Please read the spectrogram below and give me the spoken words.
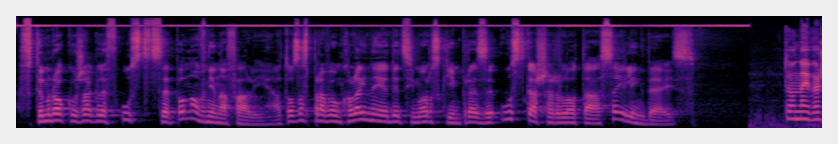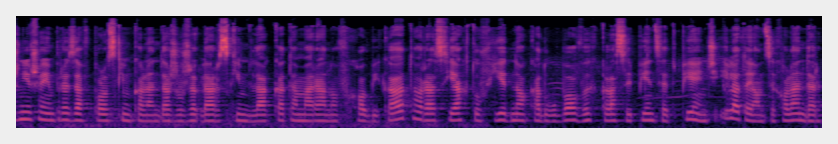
W tym roku żagle w Ustce ponownie na fali, a to za sprawą kolejnej edycji morskiej imprezy Ustka Charlotta Sailing Days. To najważniejsza impreza w polskim kalendarzu żeglarskim dla katamaranów Hobbycat oraz jachtów jednokadłubowych klasy 505 i latający Holender,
